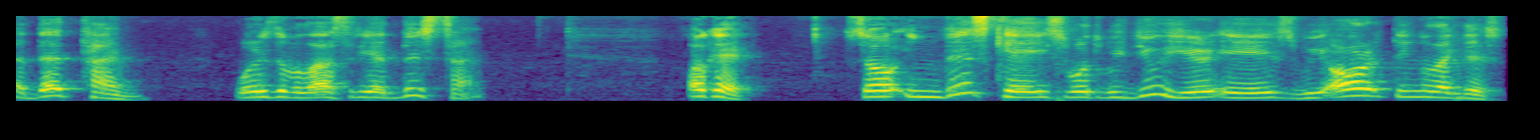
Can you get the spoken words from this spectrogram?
at that time? What is the velocity at this time? Okay, so in this case, what we do here is we are thinking like this.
